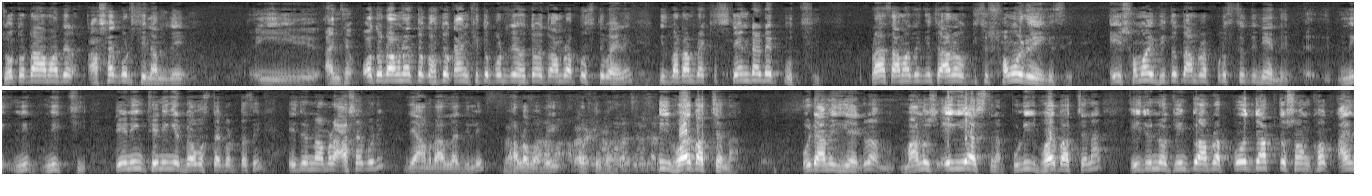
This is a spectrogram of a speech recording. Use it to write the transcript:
যতটা আমাদের আশা করছিলাম যে এই আইন অতটা আমরা তো হয়তো কাঙ্ক্ষিত পর্যায়ে হয়তো হয়তো আমরা পুষতে পারিনি, কিন্তু বাট আমরা একটা স্ট্যান্ডার্ডে পুষছি প্লাস আমাদের কিন্তু আরও কিছু সময় রয়ে গেছে। এই সময়ের ভিতরে আমরা প্রস্তুতি নিয়ে নিচ্ছি। ট্রেনিং ট্রেনিংয়ের ব্যবস্থা করতেছি। এই জন্য আমরা আশা করি যে আমরা আল্লাহ দিলে ভালোভাবেই করতে পারব। পুলিশ ভয় পাচ্ছে না। ওইটা আমি জিজ্ঞাসা করলাম, মানুষ এগিয়ে আসছে না, পুলিশ ভয় পাচ্ছে না। এই জন্য কিন্তু আমরা পর্যাপ্ত সংখ্যক আইন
